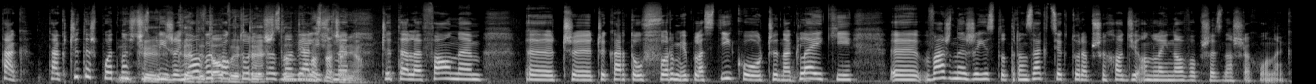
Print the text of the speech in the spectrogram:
tak, tak. Czy też płatności Czy zbliżeniowych, o których też, rozmawialiśmy, czy telefonem, y, czy, czy kartą w formie plastiku, czy naklejki. Y, Ważne, że jest to transakcja, która przechodzi online'owo przez nasz rachunek.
